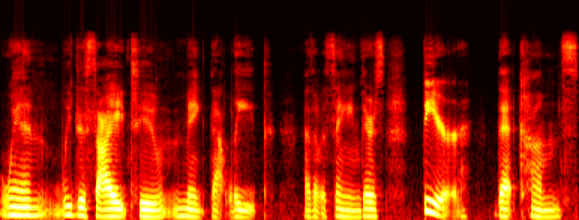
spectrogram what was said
when we decide to make that leap, as I was saying, there's fear that comes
